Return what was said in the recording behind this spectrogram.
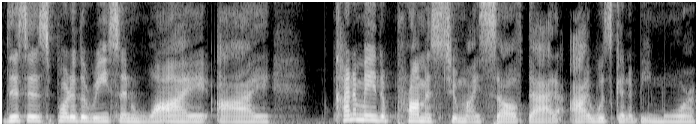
This is part of the reason why I kind of made a promise to myself that I was going to be more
